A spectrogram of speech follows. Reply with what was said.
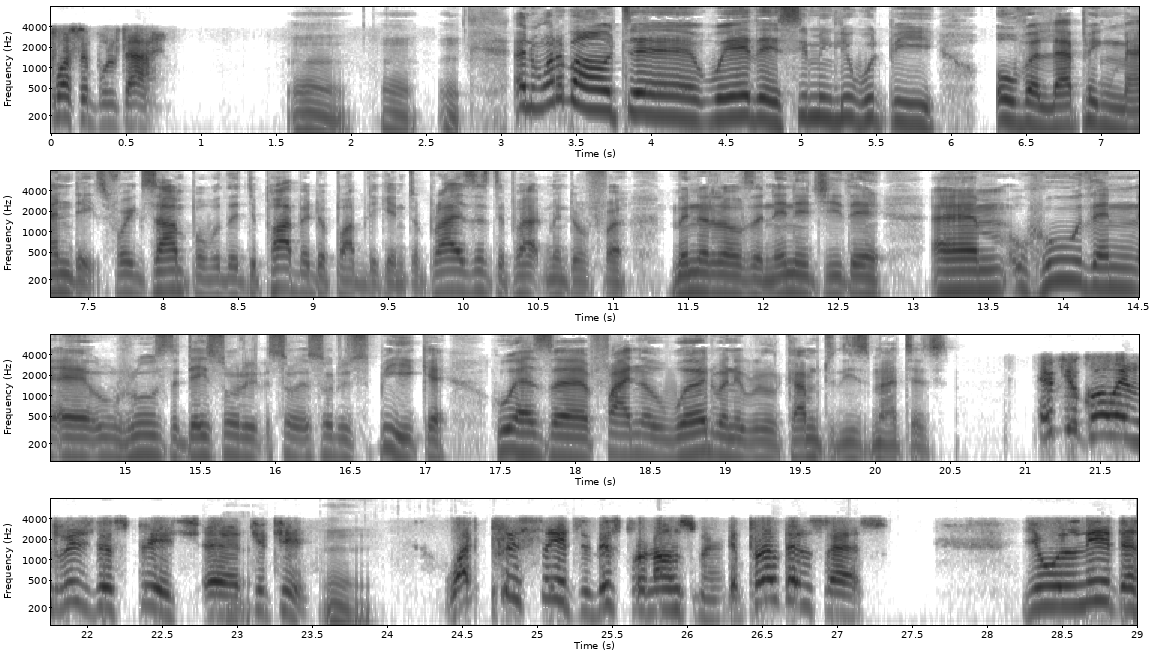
possible time. Mm, mm, mm. And what about uh, where there seemingly would be overlapping mandates? For example, with the Department of Public Enterprises, Department of uh, Minerals and Energy, there, um, who then uh, rules the day, so to, so, so to speak? Uh, who has a final word when it will come to these matters? If you go and read the speech, uh, Titi, mm. what precedes this pronouncement? The president says you will need a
